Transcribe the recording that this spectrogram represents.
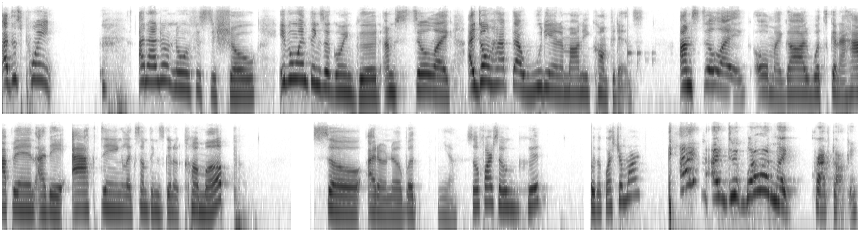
at this point, and I don't know if it's the show. Even when things are going good, I'm still like I don't have that Woody and Amani confidence. I'm still like, oh my god, what's gonna happen? Are they acting like something's gonna come up? So I don't know, but yeah, so far so good with a question mark. I I do well. I'm like crap talking.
